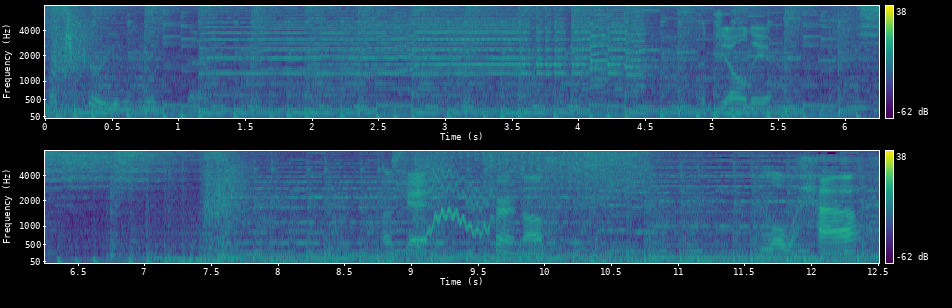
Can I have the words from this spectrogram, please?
My Chikorita's level 10. Agility. Okay, fair enough. Below half.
